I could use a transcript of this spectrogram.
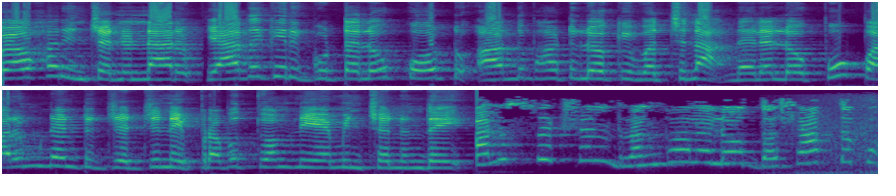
వ్యవహరించనున్నారు. యాదగిరి గుట్టలో కోర్టు అందుబాటులోకి వచ్చిన నెలలోపు పర్మనెంట్ జడ్జిని ప్రభుత్వం నియమించనుంది. కన్స్ట్రక్షన్ రంగాలలో దశాబ్దపు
